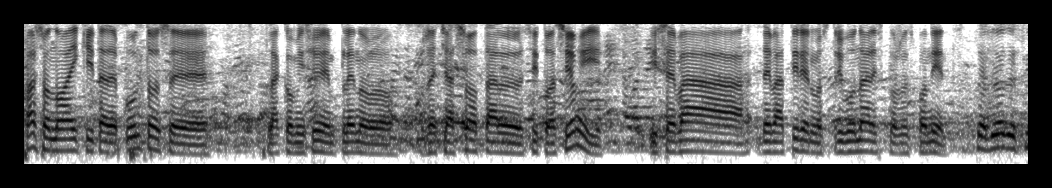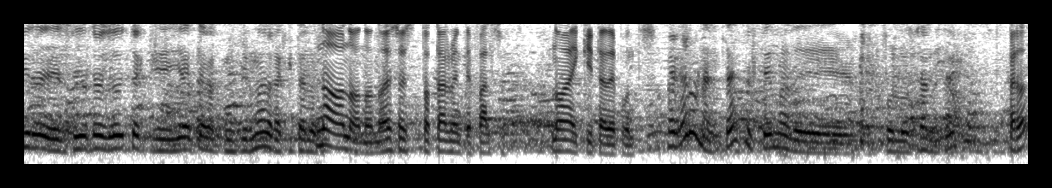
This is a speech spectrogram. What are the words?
Falso, no hay quita de puntos. eh, la comisión en pleno rechazó tal situación y, y se va a debatir en los tribunales correspondientes. Salió a decir el señor Torres Goita que ya estaba confirmada la quita de los No, no, no, no, eso es totalmente falso. No hay quita de puntos. ¿Pagaron al TAS el tema de por los arbitrajes? ¿Perdón?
